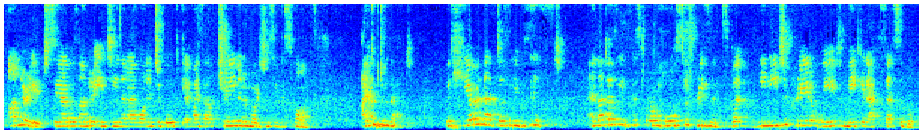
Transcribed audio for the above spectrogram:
underage, say I was under 18 and I wanted to go to get myself trained in emergency response, I could do that. But here that doesn't exist. And that doesn't exist for a host of reasons, but we need to create a way to make it accessible.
